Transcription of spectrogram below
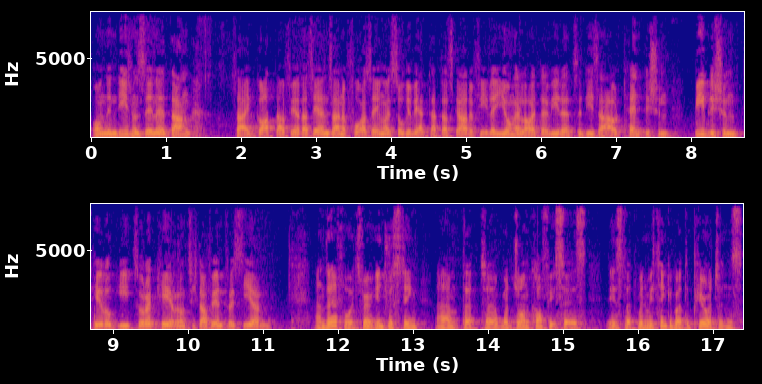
Und in diesem Sinne, Dank sei Gott dafür, dass er in seiner Vorsehung es so gewirkt hat, dass gerade viele junge Leute wieder zu dieser authentischen biblischen Theologie zurückkehren und sich dafür interessieren. And therefore, it's very interesting um, that uh, what John Coffey says is that when we think about the Puritans,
